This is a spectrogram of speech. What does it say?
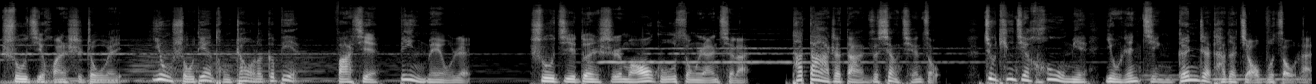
书记环视周围，用手电筒照了个遍，发现并没有人。书记顿时毛骨悚然起来，他大着胆子向前走，就听见后面有人紧跟着他的脚步走来。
